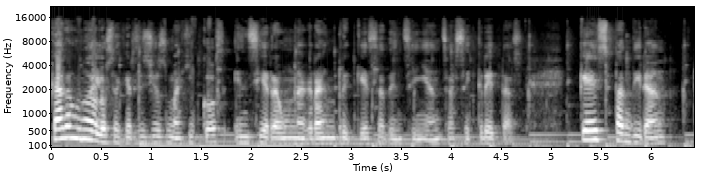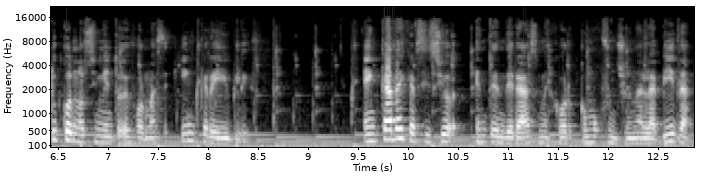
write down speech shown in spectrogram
Cada uno de los ejercicios mágicos encierra una gran riqueza de enseñanzas secretas que expandirán tu conocimiento de formas increíbles. En cada ejercicio entenderás mejor cómo funciona la vida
